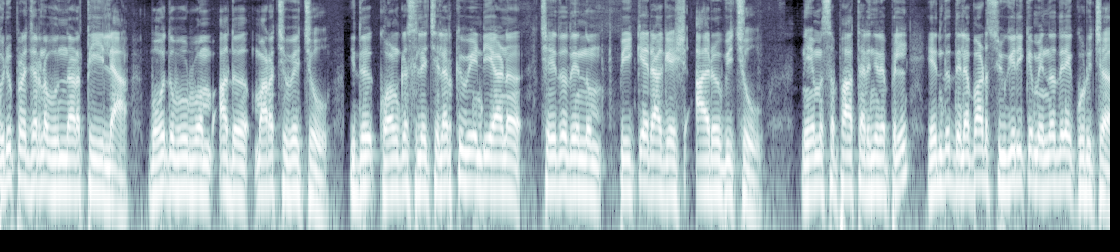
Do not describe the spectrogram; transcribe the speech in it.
ഒരു പ്രചരണവും നടത്തിയില്ല. ബോധപൂർവം അത് മറച്ചുവെച്ചു. ഇത് കോൺഗ്രസിലെ ചിലർക്കു വേണ്ടിയാണ് ചെയ്തതെന്നും പി കെ രാഗേഷ് ആരോപിച്ചു. നിയമസഭാ തെരഞ്ഞെടുപ്പിൽ എന്ത് നിലപാട് സ്വീകരിക്കുമെന്നതിനെക്കുറിച്ച്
